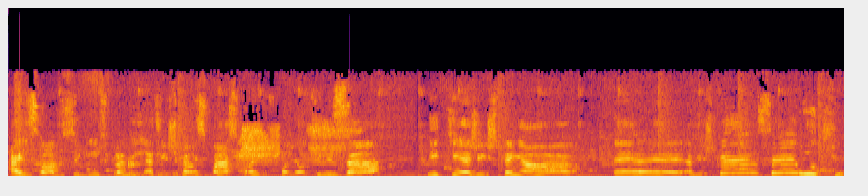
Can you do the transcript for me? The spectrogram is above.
Aí eles falaram o seguinte para mim: a gente quer um espaço para a gente poder utilizar e que a gente tenha. É, a gente quer ser útil.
